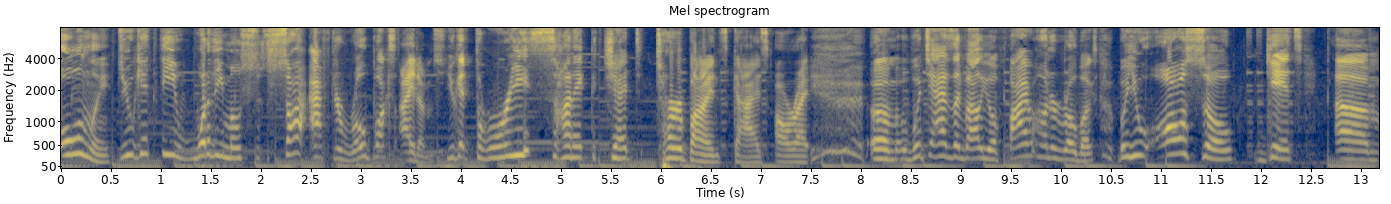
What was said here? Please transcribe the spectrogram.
only do you get the one of the most sought after Robux items, you get three Sonic Jet turbines, guys, all right, um, which has a value of 500 Robux, but you also get um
